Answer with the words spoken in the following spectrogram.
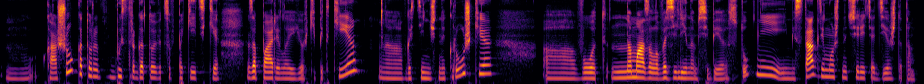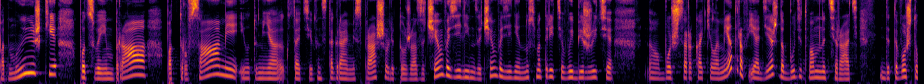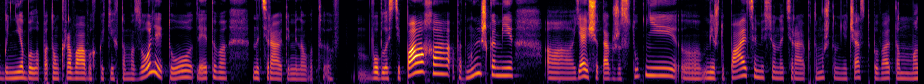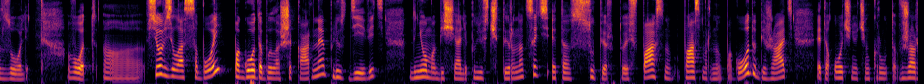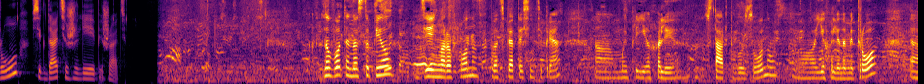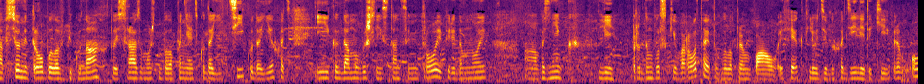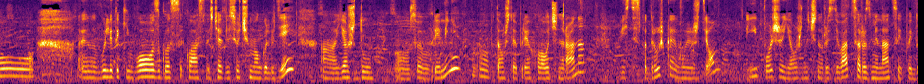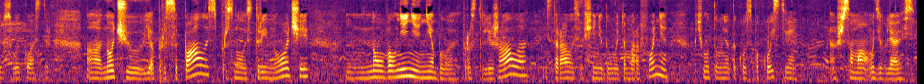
кашу, которая быстро готовится в пакетике, запарила ее в кипятке, а, в гостиничной кружке, вот, намазала вазелином себе ступни и места, где можно натереть одежда, там подмышки, под своим бра, под трусами. И вот у меня, кстати, в Инстаграме спрашивали тоже, а зачем вазелин, зачем вазелин? Ну, смотрите, вы бежите а, больше 40 километров, и одежда будет вам натирать. Для того, чтобы не было потом кровавых каких-то мозолей, то для этого натирают именно вот в в области паха, под мышками. А, я еще также ступни э, между пальцами все натираю, потому что у меня часто бывают там мозоли. Вот, а, все взяла с собой, погода была шикарная, плюс 9, днем обещали плюс 14, это супер, то есть в пасмурную погоду бежать, это очень-очень круто. В жару всегда тяжелее бежать. Ну вот и наступил день марафона, 25 сентября. А, мы приехали в стартовую зону, а, ехали на метро. А, Все метро было в бегунах, то есть сразу можно было понять, куда идти, куда ехать. И когда мы вышли из станции метро, и передо мной возникли Бранденбургские ворота, это было прям вау-эффект. Люди выходили такие прям о э, были такие возгласы классные. Сейчас здесь очень много людей. Я жду э, своего времени, э, потому что я приехала очень рано вместе с подружкой. Мы ждем и позже я уже начну раздеваться, разминаться и пойду в свой кластер. А, ночью я просыпалась, проснулась три ночи, но волнения не было, просто лежала и старалась вообще не думать о марафоне. Почему-то у меня такое спокойствие, аж сама удивляюсь.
